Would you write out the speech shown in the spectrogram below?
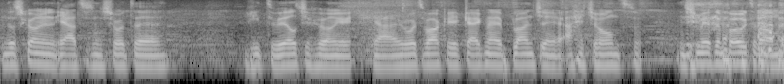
En dat is gewoon, een- ja, het is een soort eh, ritueeltje gewoon. Ja, je wordt wakker, je kijkt naar je plantje, je aait je hond. Je smeert een boterham.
